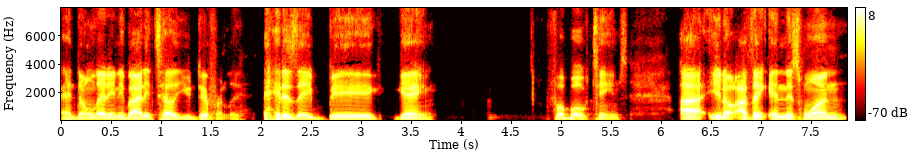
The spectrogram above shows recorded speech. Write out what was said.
And don't let anybody tell you differently. It is a big game for both teams. Uh, you know, I think in this one,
